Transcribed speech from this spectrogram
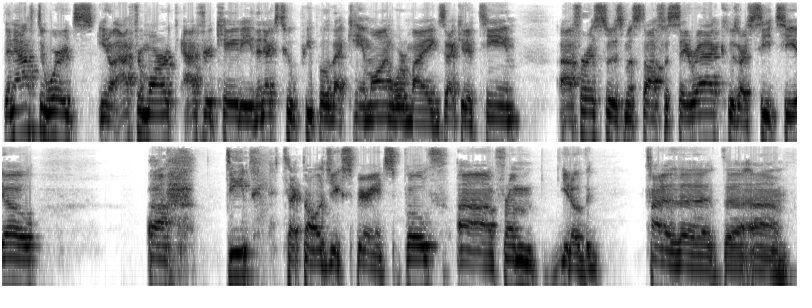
then afterwards, you know, after Mark, after Katie, the next two people that came on were my executive team. Uh, first was Mustafa Sayrek, who's our CTO. Uh, deep technology experience, both uh, from you know the kind of the the um,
